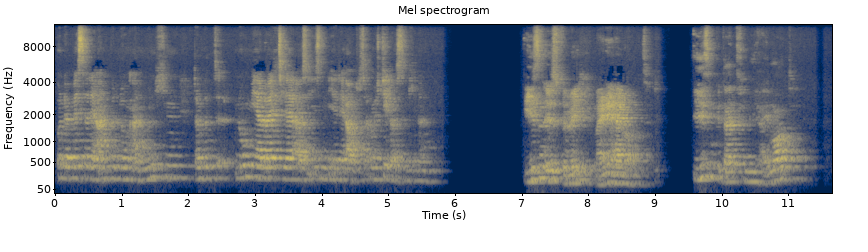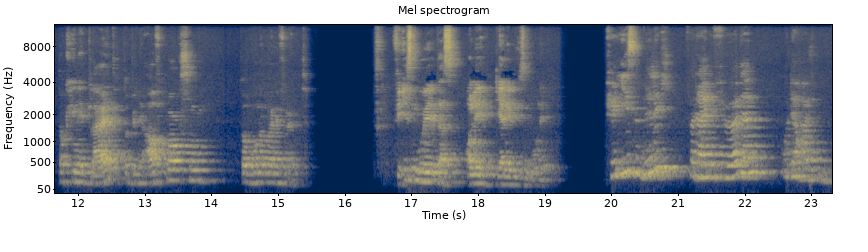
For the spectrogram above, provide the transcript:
und eine bessere Anbindung an München, damit noch mehr Leute aus Isen ihre Autos einmal stehen lassen können. Isen ist für mich meine Heimat. Isen bedeutet für mich Heimat. Da kenne ich die Leute, da bin ich aufgewachsen, da wohnen meine Freunde. Für Isen will ich, dass alle gerne in Isen wohnen. Für Isen will ich Vereine fördern und erhalten.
